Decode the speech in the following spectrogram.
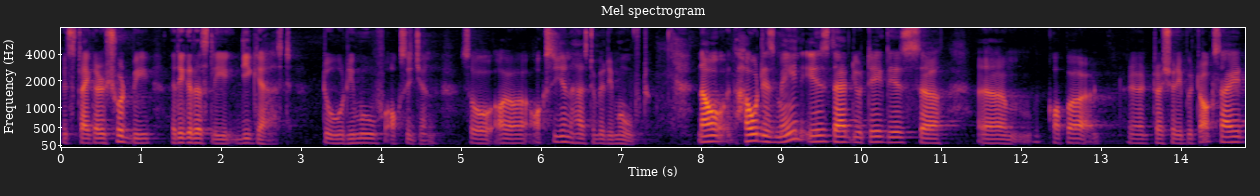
with Stryker should be rigorously degassed to remove oxygen. So, uh, oxygen has to be removed. Now how it is made is that you take this uh, um, copper uh, tertiary butoxide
